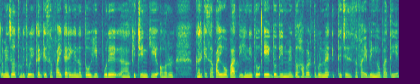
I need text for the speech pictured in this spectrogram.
तो मैं सोच थोड़ी थोड़ी करके सफ़ाई करेंगे ना तो ही पूरे किचन की और घर की सफ़ाई हो पाती है। नहीं तो एक दो दिन में तो हबड़ तबड़ में इतने अच्छे से सफ़ाई भी नहीं हो पाती है।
